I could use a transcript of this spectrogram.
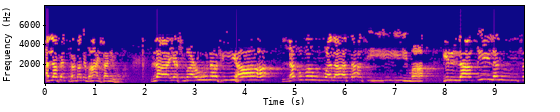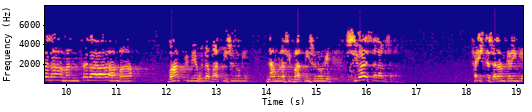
اللہ فرماتے وہاں ایسا نہیں ہوگا۔ لا يسمعون فيها لغوا ولا تأثيما الا قيلا سلاما سلاما۔ وہاں کوئی بےحدہ بات نہیں سنو گے، نامناسب بات نہیں سنو گے، سوائے سلام سلام۔ فرشتے سلام کریں گے،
